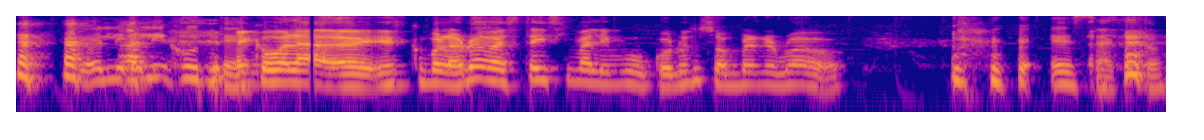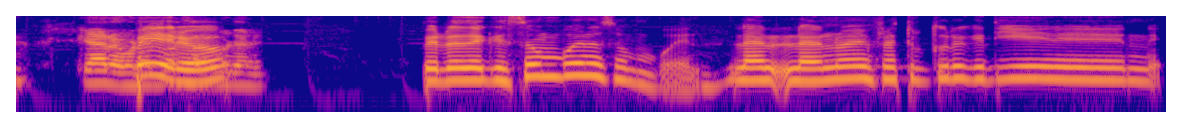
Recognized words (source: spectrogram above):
Es como la, es como la nueva Stacy Malibu con un sombrero nuevo. Exacto. Claro, pero, pero de que son buenos, son buenos. La, nueva infraestructura que tienen,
